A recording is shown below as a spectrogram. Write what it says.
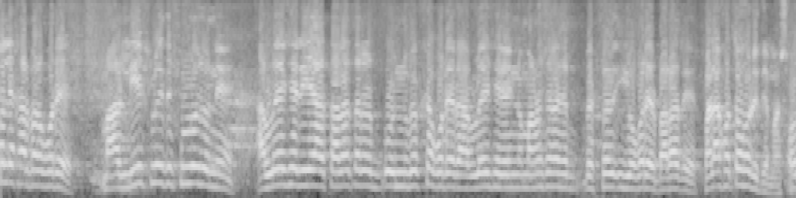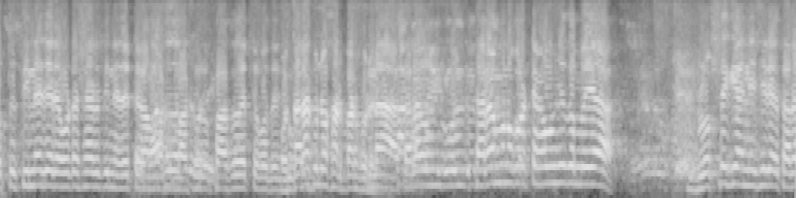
খালি খারবার করে মার লিস্ট লইতে ষোলো জনে আর লয়ে সেরিয়া তারা তারা অন্য ব্যবসা করে আর লয়ে সেরিয়া অন্য মানুষের কাছে ব্যবসা ইয়ে করে বাড়াতে ভাড়া কত করে দে মাস ওর তো তিন হাজার ওটা সাড়ে তিন হাজার টাকা মাস মাস হলো, পাঁচ হাজার টাকা দেয়। তারা কোনো কারবার করে না? না তারা মনে করে টাকা পয়সা তো লইয়া ব্লক থেকে আনিয়েছি রে, তারা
